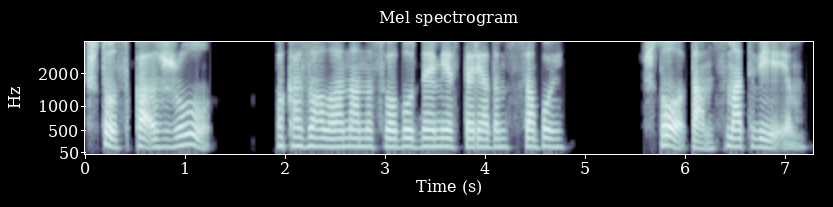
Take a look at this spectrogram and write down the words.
Что скажу?» Показала она на свободное место рядом с собой. «Что там с Матвеем?»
